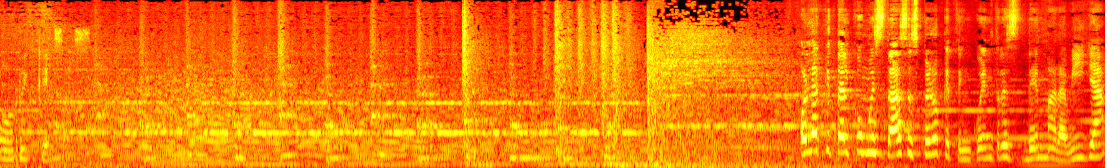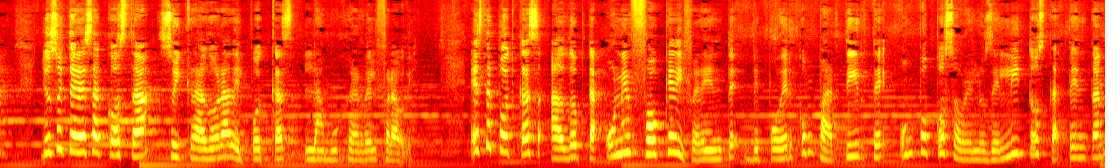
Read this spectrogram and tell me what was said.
o riquezas. Hola, ¿qué tal? ¿Cómo estás? Espero que te encuentres de maravilla. Yo soy Teresa Costa, soy creadora del podcast La Mujer del Fraude. Este podcast adopta un enfoque diferente de poder compartirte un poco sobre los delitos que atentan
